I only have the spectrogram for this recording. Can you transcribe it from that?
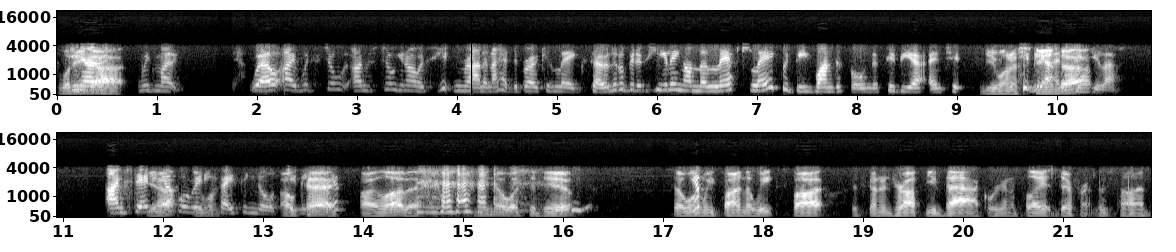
What do you know, got? With my, well, I would still, I'm still, you know, I was hit and run, and I had the broken leg, so a little bit of healing on the left leg would be wonderful, and the fibia and ti- You want to stand up? fibula. I'm standing Yeah, up already, want- facing north. Okay. Yep. I love it. You know what to do. So when we find the weak spot, it's going to drop you back. We're going to play it different this time.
